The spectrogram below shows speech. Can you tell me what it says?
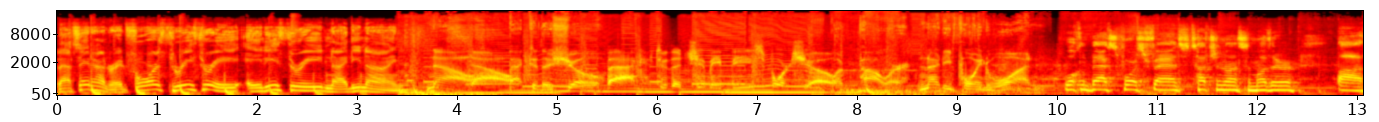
That's 800 433 8399. Now, now, back to the show. Back to the Jimmy B Sports Show on Power 90.1. Welcome back, sports fans. Touching on some other uh,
